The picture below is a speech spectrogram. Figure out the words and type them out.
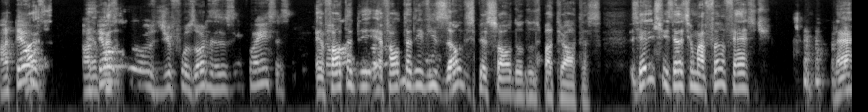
Até os, até é, os, os difusores, as influências. É falta, de, é falta de visão desse pessoal do, dos patriotas. Se eles fizessem uma fanfest, né?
